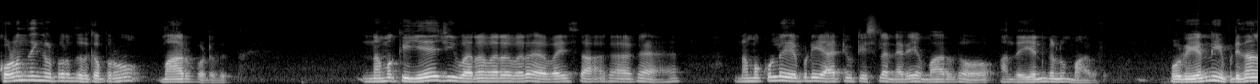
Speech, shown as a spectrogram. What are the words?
குழந்தைங்கள் பிறந்ததுக்கப்புறம் மாறுபடுது. நமக்கு ஏஜ் வர வர வர வயசு ஆக ஆக நமக்குள்ளே எப்படி ஆக்டிவிட்டீஸில் நிறைய மாறுதோ அந்த எண்களும் மாறுது. ஒரு எண் இப்படி தான்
